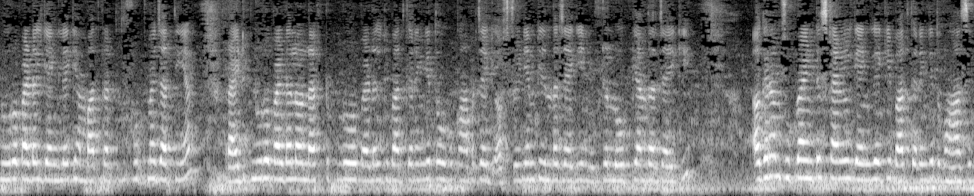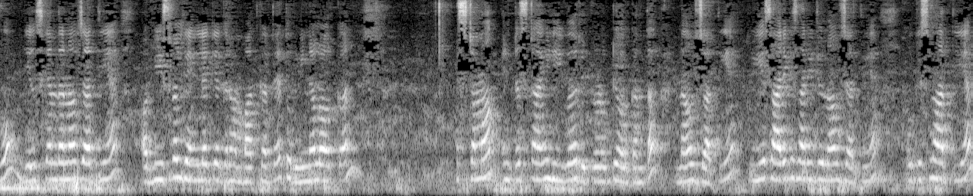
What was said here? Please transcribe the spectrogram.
प्लूरोपैडल गैंगले की हम बात करते हैं तो फुट में जाती है राइट प्लूरोपैडल और लेफ़्ट प्लूरोपैडल की बात करेंगे तो वो कहाँ पर जाएगी? ऑस्ट्रेलियम के अंदर जाएगी न्यूट्रल लोब के अंदर जाएगी अगर हम सुप्रा इंटेस्टाइनल गैंगलिया की बात करेंगे तो वहाँ से वो गिल्स के अंदर नर्व जाती हैं और वीसरल गैंगलिया की अगर हम बात करते हैं तो renal organ, stomach, intestine, liver, reproductive organ तक नर्व्स जाती हैं। तो ये सारी की सारी जो नर्व्स जाती हैं, वो किसमें आती है?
